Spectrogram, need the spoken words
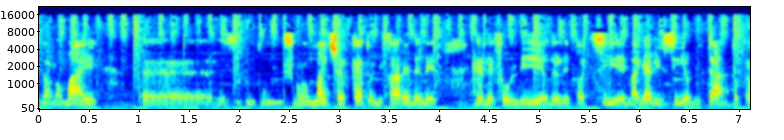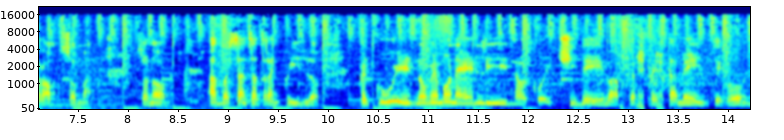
non ho mai eh, non ho mai cercato di fare delle, delle, follie o delle pazzie, magari sì ogni tanto, però insomma sono abbastanza tranquillo, per cui il nome Monelli non coincideva perfettamente con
